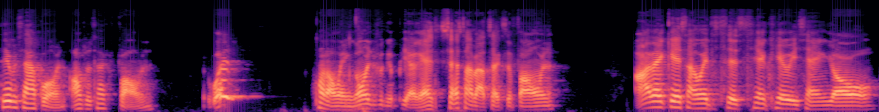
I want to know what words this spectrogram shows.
David Sanborn, also saxophone. What? Hold on, wait. Going to Wikipedia. Says something about saxophone. I guess I went to Tim Carey saying, y'all.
